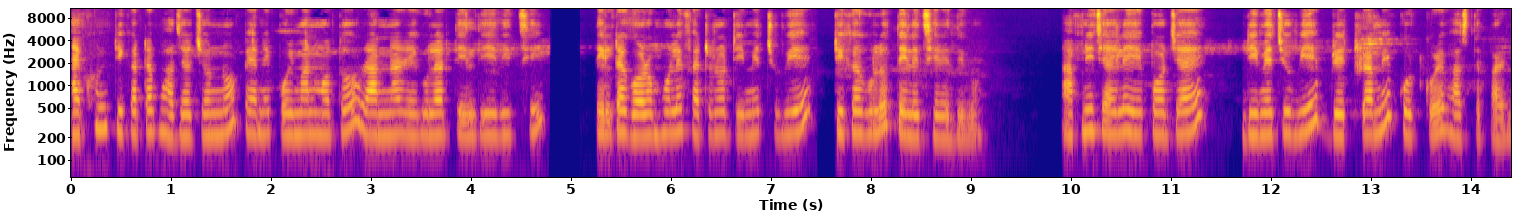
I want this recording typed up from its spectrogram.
এখন টিকাটা ভাজার জন্য প্যানে পরিমাণ মতো রান্নার রেগুলার তেল দিয়ে দিচ্ছি। তেলটা গরম হলে ফ্যাটানো ডিমে চুবিয়ে টিকাগুলো তেলে ছেড়ে দেব। আপনি চাইলে এ পর্যায়ে ডিমে চুবিয়ে ব্রেড ক্রামে কোট করে ভাজতে পারেন।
